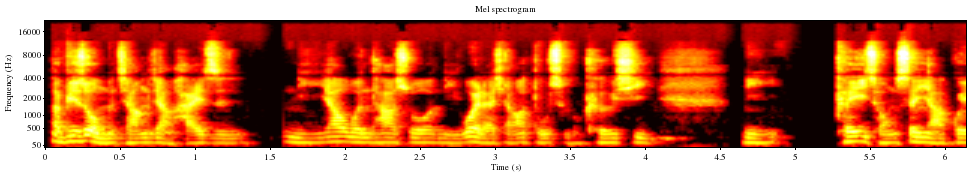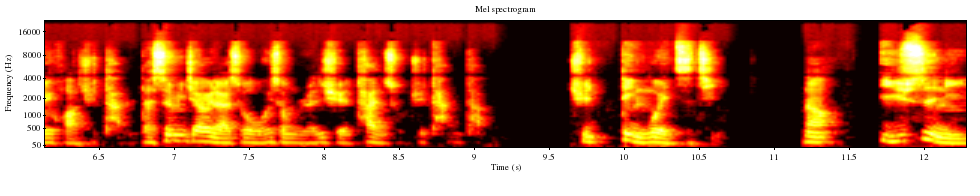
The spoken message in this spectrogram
那比如说我们常讲孩子，你要问他说你未来想要读什么科系，你可以从生涯规划去谈，但生命教育来说，我会从人学探索去谈它，去定位自己。那。于是你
